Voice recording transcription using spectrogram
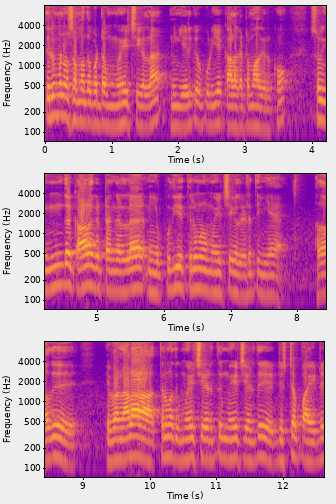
திருமணம் சம்மந்தப்பட்ட முயற்சிகள்லாம் நீங்கள் எடுக்கக்கூடிய காலகட்டமாக இருக்கும். ஸோ இந்த காலகட்டங்களில் நீங்கள் புதிய திருமண முயற்சிகள் எடுத்தீங்க. அதாவது இவ்வளோ நாளாக திருமணத்துக்கு முயற்சி எடுத்து முயற்சி எடுத்து டிஸ்டர்ப் ஆகிட்டு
